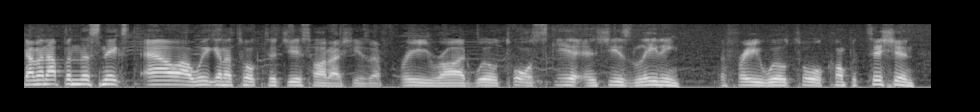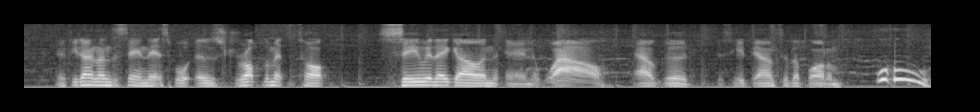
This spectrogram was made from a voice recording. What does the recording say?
Coming up in this next hour, we're going to talk to Jess Hodder. She is a free ride World Tour skier and she is leading the free World Tour competition. And if you don't understand that sport, is drop them at the top, see where they're going, and wow, how good. Just head down to the bottom. Woohoo!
